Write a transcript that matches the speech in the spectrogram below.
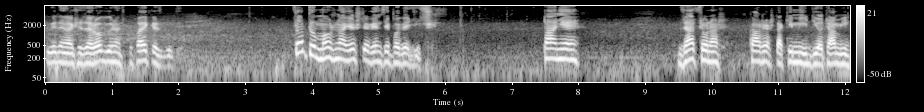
Tu jeden jak się zarobił, na kupajkę zgubił. Co tu można jeszcze więcej powiedzieć? Panie, za co nas karzesz takimi idiotami,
